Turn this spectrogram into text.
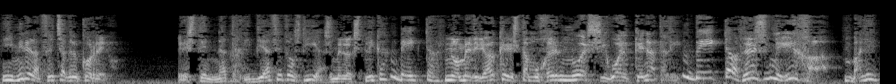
Y mire la fecha del correo. Este Natalie de hace dos días, ¿me lo explica? Víctor. No me dirá que esta mujer no es igual que Natalie. Víctor. Es mi hija, ¿vale?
